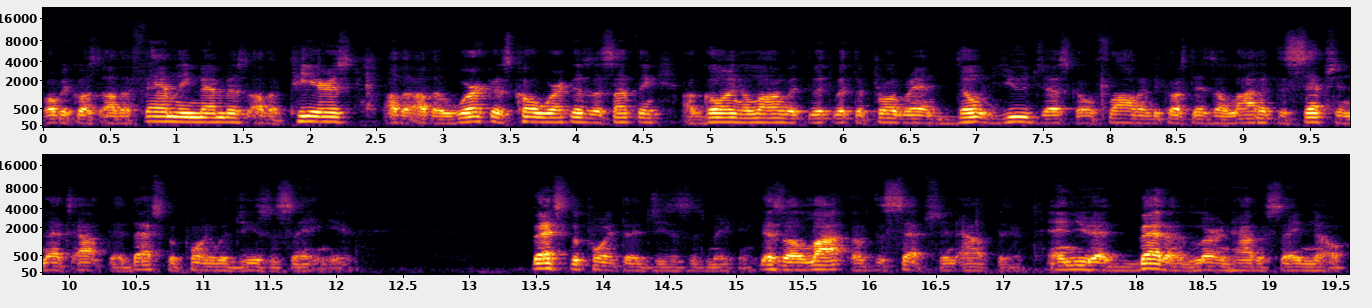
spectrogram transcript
or because other family members, other peers, other other workers, co-workers or something are going along with, with, with the program. Don't you just go following because there's a lot of deception that's out there. That's the point what Jesus is saying here. That's the point that Jesus is making. There's a lot of deception out there, and you had better learn how to say no.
